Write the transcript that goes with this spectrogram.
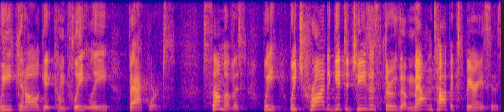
we can all get completely backwards. Some of us, we, we try to get to Jesus through the mountaintop experiences,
